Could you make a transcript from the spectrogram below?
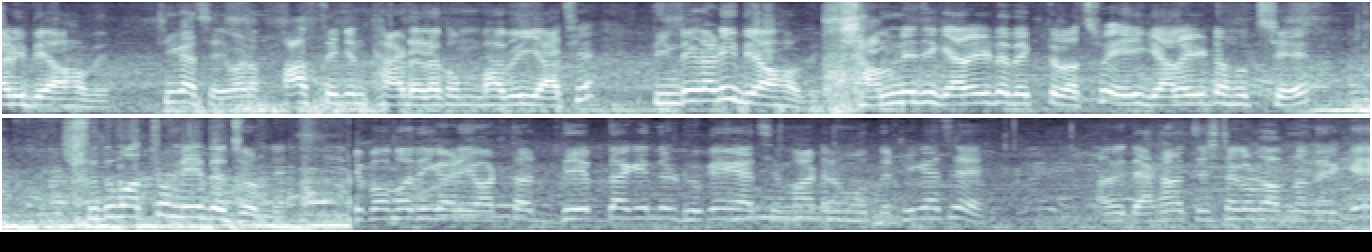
গাড়ি দেওয়া হবে। ঠিক আছে? এবার ফার্স্ট সেকেন্ড থার্ড এরকমভাবেই আছে। তিনটে গাড়ি দেওয়া হবে। সামনে যে গ্যালারিটা দেখতে পাচ্ছ, এই গ্যালারিটা হচ্ছে শুধুমাত্র মেয়েদের জন্য। দীপক অধিকারী অর্থাৎ দেবদা কিন্তু ঢুকে গেছে মাঠের মধ্যে, ঠিক আছে? আমি দেখানোর চেষ্টা করব আপনাদেরকে।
